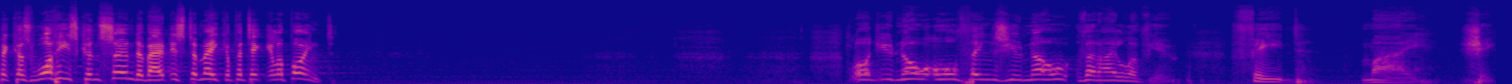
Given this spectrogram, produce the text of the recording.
because what he's concerned about is to make a particular point. Lord, you know all things. You know that I love you. Feed my sheep.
